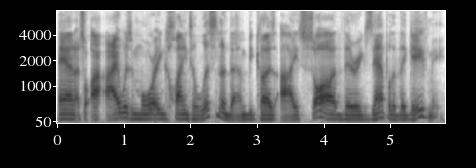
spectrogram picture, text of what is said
And so I, I was more inclined to listen to them because I saw their example that they gave me.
